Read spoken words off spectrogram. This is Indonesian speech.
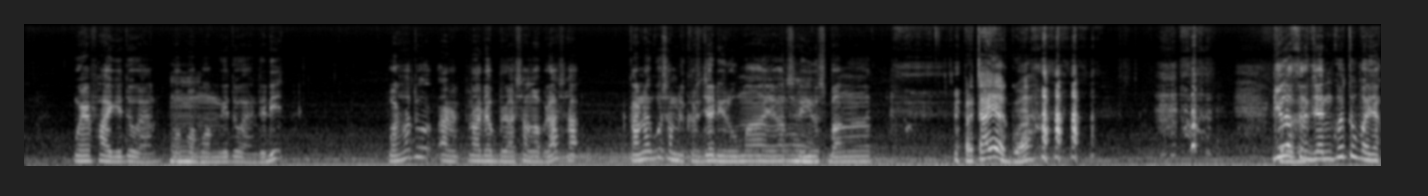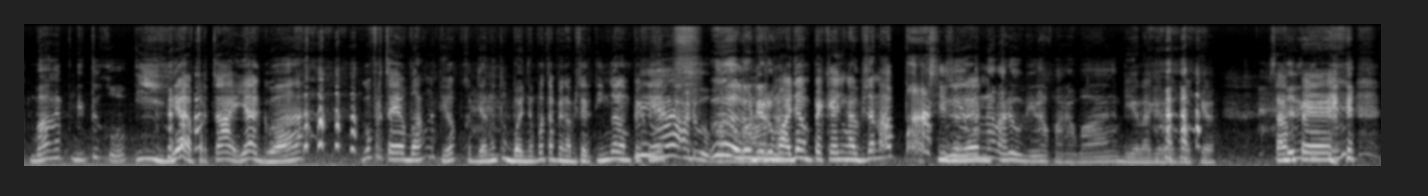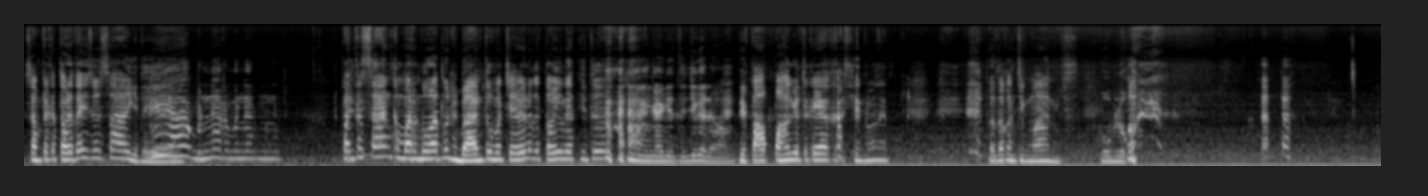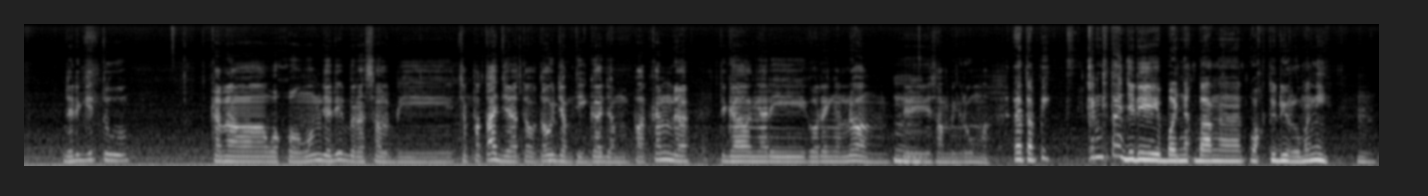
WFH gitu kan, Hmm. from home gitu kan. Jadi puasa tuh rada berasa nggak berasa. Karena gue sambil kerja di rumah ya kan Hmm. serius banget. Percaya gua Gila kerjaan gue tuh banyak banget gitu kok. Iya, percaya gua Gue percaya banget ya kerjaan tuh banyak banget sampai nggak bisa ditinggal sampai kayak Iya, aduh. "Eh, parah lu di rumah aja sampai kayak nggak bisa napas gitu iya kan bener, aduh gila parah banget. gila gila gokil sampai sampai ke toilet aja susah gitu ya Iya bener bener bener. pantesan kemarin gua ngeliat lu dibantu sama cewek lu ke toilet gitu Nggak gitu juga dong. dipapah gitu kayak kasihan banget Toto kencing manis Goblok. jadi gitu. Karena work from home jadi berasa lebih cepet aja. Tahu-tahu jam 3, jam 4 kan udah tinggal nyari gorengan doang Hmm. di samping rumah. eh tapi kan kita jadi banyak banget waktu di rumah nih Hmm.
